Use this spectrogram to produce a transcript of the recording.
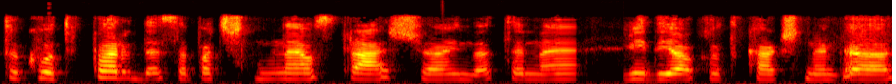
tako odprt, da se pač ne ustrašijo in da te ne vidijo kot kakšnega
